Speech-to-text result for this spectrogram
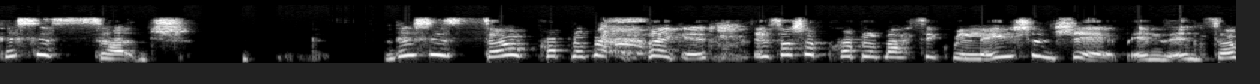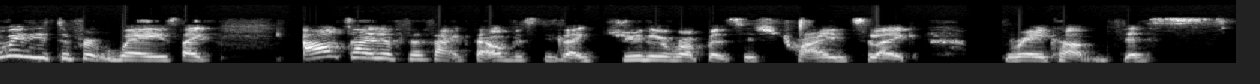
this is such this is so problematic. Like it, it's such a problematic relationship in, in so many different ways. Like outside of the fact that obviously like Julia Roberts is trying to like break up this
